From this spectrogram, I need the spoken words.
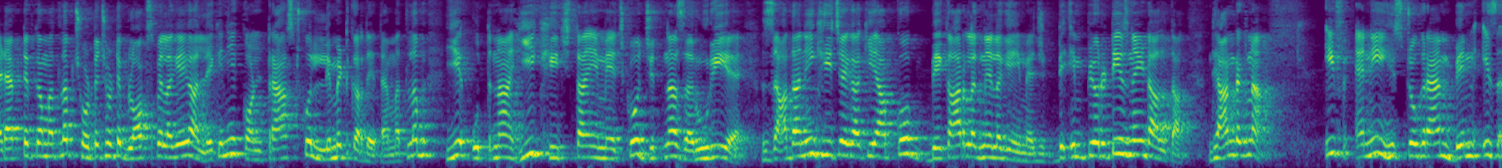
अडेप्टिव का मतलब छोटे छोटे ब्लॉक्स पे लगेगा, लेकिन ये कॉन्ट्रास्ट को लिमिट कर देता है। मतलब ये उतना ही खींचता है इमेज को जितना ज़रूरी है। ज़्यादा नहीं खींचेगा कि आपको बेकार लगने लगे इमेज इंप्योरिटीज नहीं डालता। ध्यान रखना if any histogram bin is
